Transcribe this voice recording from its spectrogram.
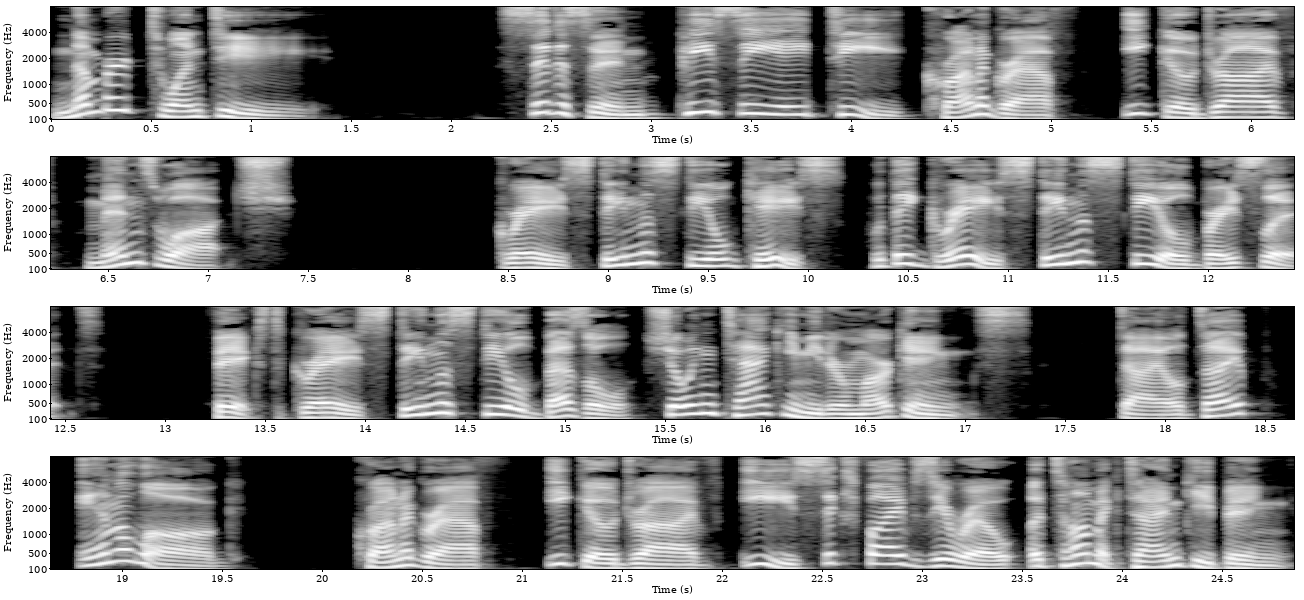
Number 20 Citizen PCAT Chronograph Eco Drive Men's Watch. Gray stainless steel case with a gray stainless steel bracelet. Fixed gray stainless steel bezel showing tachymeter markings. Dial type analog. Chronograph Eco Drive E650 atomic timekeeping,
